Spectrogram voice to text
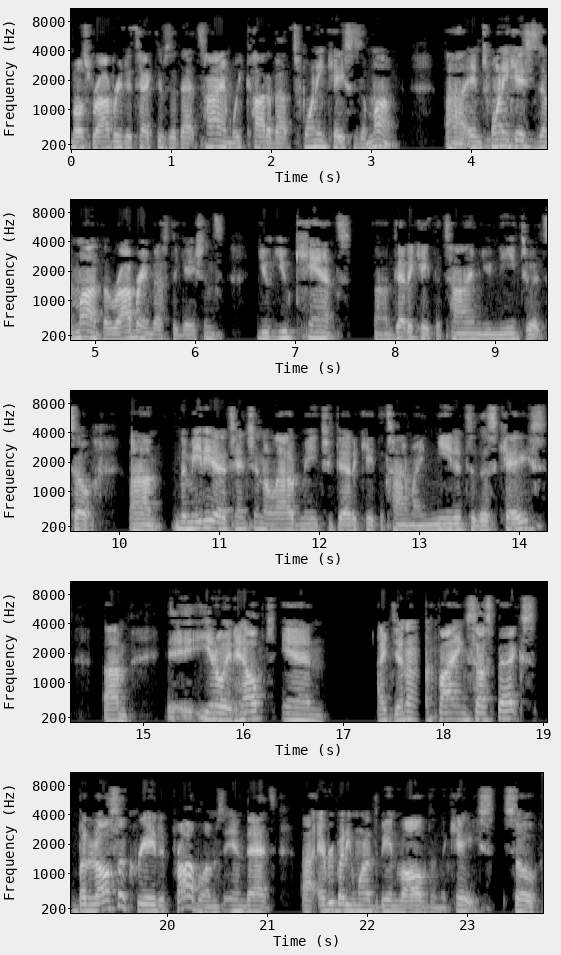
most robbery detectives at that time, we caught about 20 cases a month. Uh, in 20 cases a month, the robbery investigations, you, you can't uh, dedicate the time you need to it. So um, the media attention allowed me to dedicate the time I needed to this case. Um, you know, it helped in identifying suspects, but it also created problems in that uh, everybody wanted to be involved in the case. So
